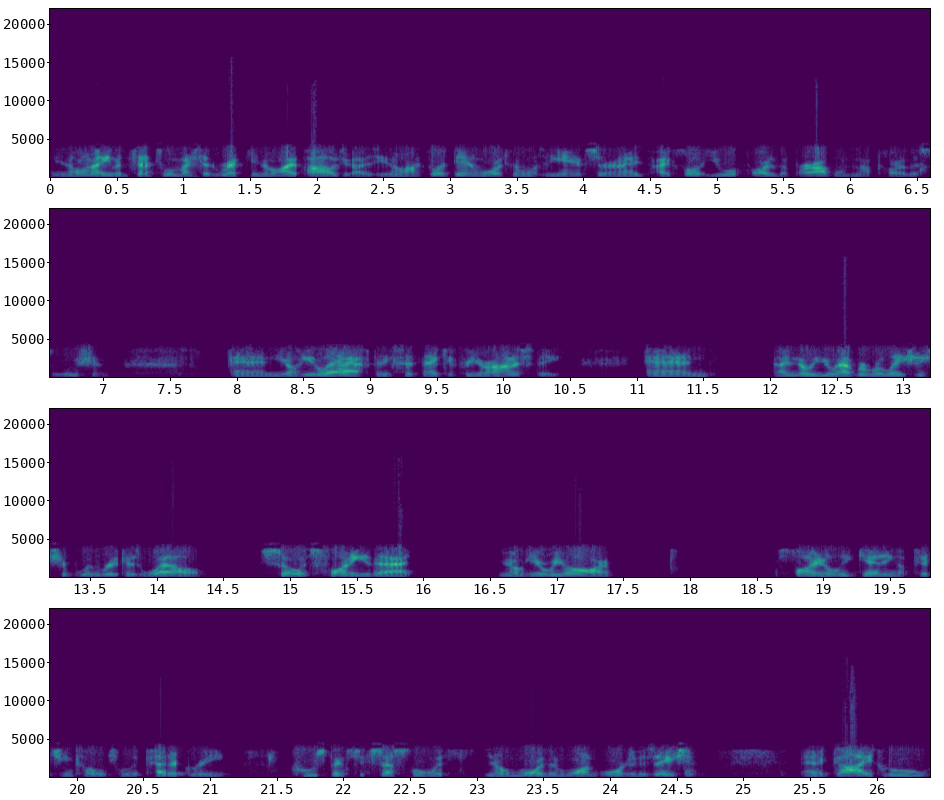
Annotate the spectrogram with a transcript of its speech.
you know. And I even said to him, I said, "Rick, you know, I apologize. You know, I thought Dan Warthen was the answer, and I I thought you were part of the problem, not part of the solution." And you know, he laughed and he said, "Thank you for your honesty." And I know you have a relationship with Rick as well, so it's funny that you know here we are, finally getting a pitching coach with a pedigree who's been successful with you know more than one organization and a guy who,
